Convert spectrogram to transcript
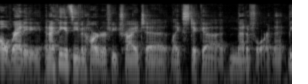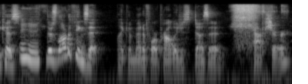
already and i think it's even harder if you try to like stick a metaphor in it because mm-hmm. there's a lot of things that like a metaphor probably just doesn't capture.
